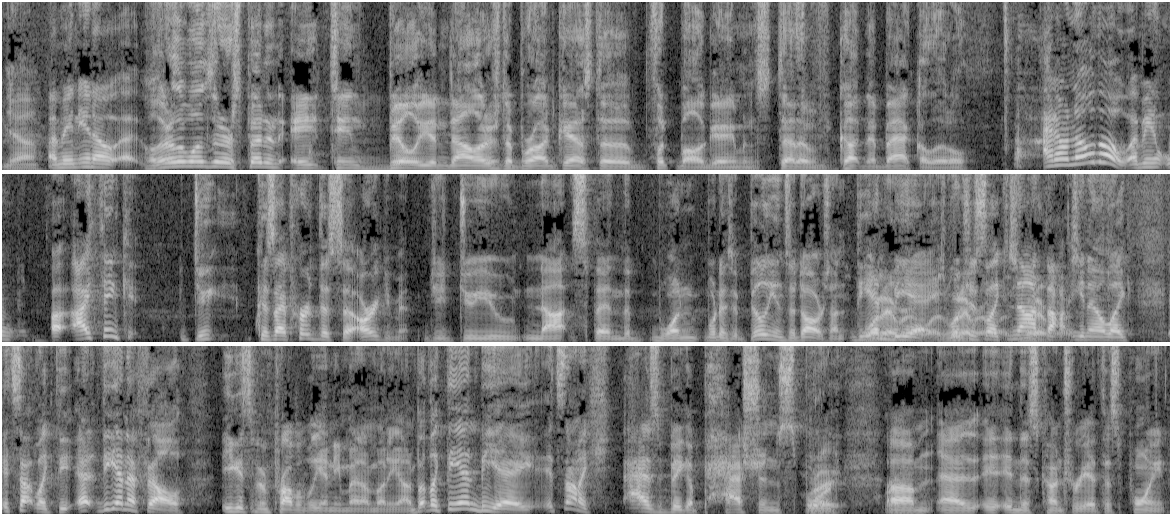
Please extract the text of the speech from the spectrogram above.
Yeah. I mean, you know, uh, Well, they're the ones that are spending $18 billion to broadcast a football game instead of cutting it back a little. I don't know though. I mean, I think do because I've heard this uh, argument. Do, do you not spend the one what is it billions of dollars on the Whatever NBA, was, which is like was, not the you know like it's not like the uh, the NFL you can spend probably any amount of money on, but like the NBA, it's not a, as big a passion sport Right, right. Um, as in this country at this point.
